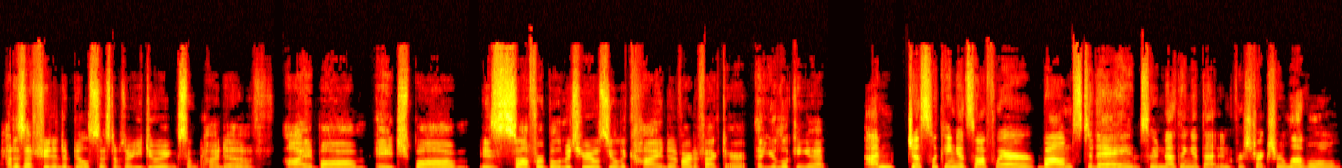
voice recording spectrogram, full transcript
how does that fit into build systems? Are you doing some kind of IBOM, H bomb? Is software of materials the only kind of artifact er, that you're looking at? I'm just looking at software bombs today. So nothing at that infrastructure level.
